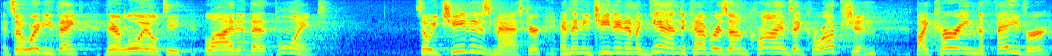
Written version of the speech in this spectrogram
And so, where do you think their loyalty lied at that point? So, he cheated his master, and then he cheated him again to cover his own crimes and corruption by currying the favor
